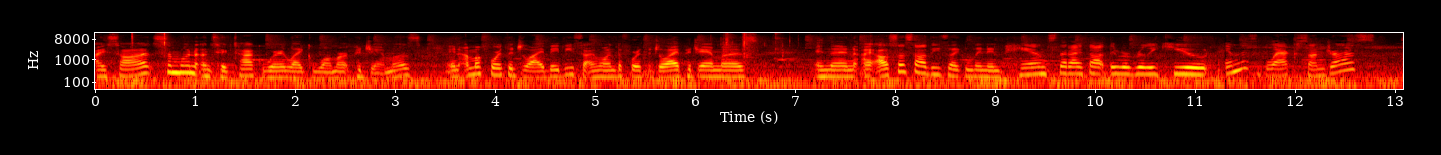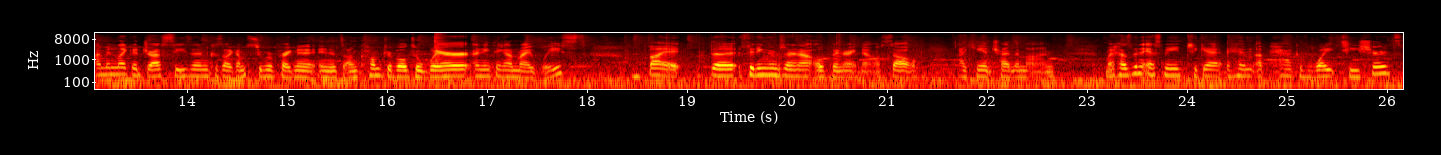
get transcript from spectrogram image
I saw someone on TikTok wear like Walmart pajamas, and I'm a 4th of July baby, so I wanted the 4th of July pajamas. And then I also saw these like linen pants that I thought they were really cute. And this black sundress. I'm in like a dress season because like I'm super pregnant and it's uncomfortable to wear anything on my waist. But the fitting rooms are not open right now, so I can't try them on. My husband asked me to get him a pack of white t-shirts.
